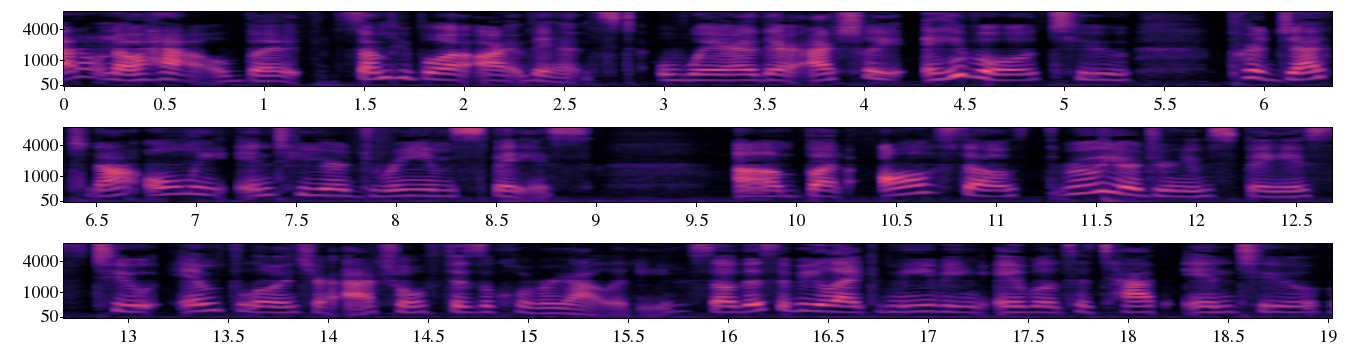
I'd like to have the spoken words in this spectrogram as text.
I don't know how, but some people are advanced where they're actually able to project not only into your dream space, um, but also through your dream space to influence your actual physical reality. So, this would be like me being able to tap into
